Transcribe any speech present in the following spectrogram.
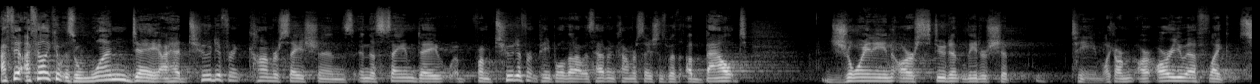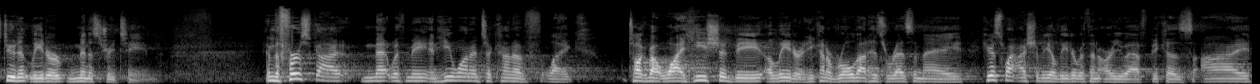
I feel, I feel like it was one day I had two different conversations in the same day from two different people that I was having conversations with about joining our student leadership team, like our, our RUF like student leader ministry team. And the first guy met with me and he wanted to kind of like talk about why he should be a leader. And he kind of rolled out his resume. Here's why I should be a leader within RUF because I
